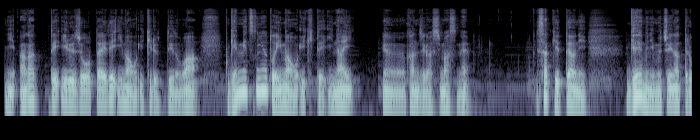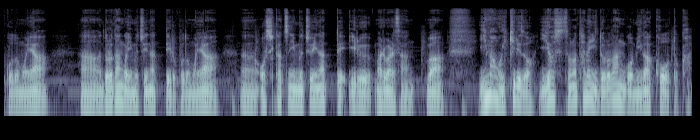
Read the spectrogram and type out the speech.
に上がっている状態で今を生きるっていうのは厳密に言うと今を生きていない、感じがしますね。さっき言ったようにゲームに夢中になっている子供やあ泥団子に夢中になっている子供や、うん、推し活に夢中になっている〇〇さんは今を生きるぞよしそのために泥団子を磨こうとか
